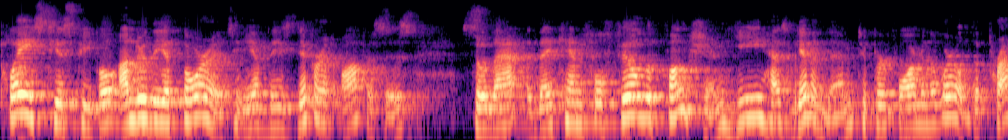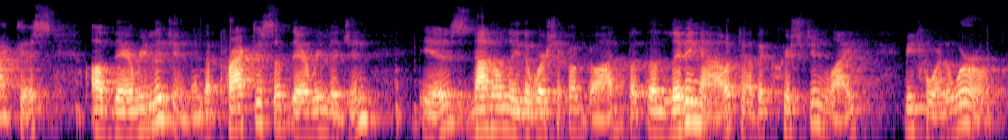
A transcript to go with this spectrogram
placed His people under the authority of these different offices so that they can fulfill the function He has given them to perform in the world, the practice of their religion. And the practice of their religion is not only the worship of God, but the living out of a Christian life before the world.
